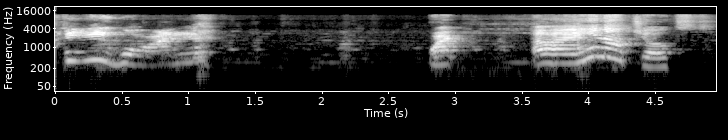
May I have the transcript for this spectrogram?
speed one. What? Uh, he not jokes.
